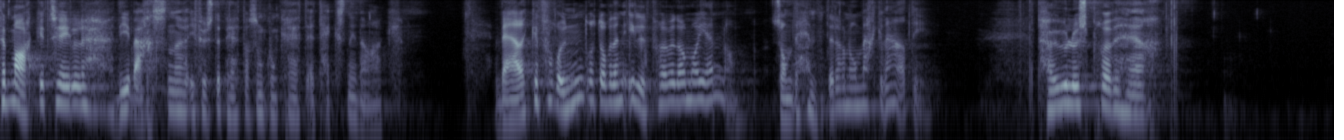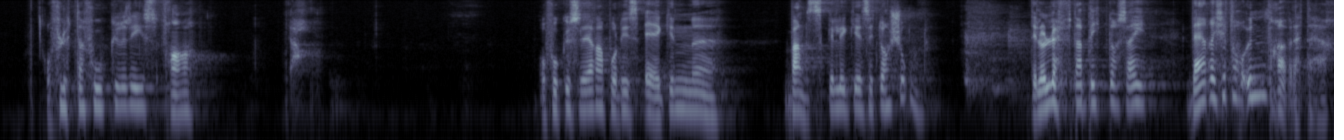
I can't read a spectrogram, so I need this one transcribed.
Tilbake til de versene i 1. Peter som konkret er teksten i dag. Vær ikke forundret over den ildprøve dere må igjennom, som det hendte dere noe merkverdig. Paulus prøver her å flytte fokuset deres fra ja, å fokusere på deres egen uh, vanskelige situasjon, til å løfte blikket og si Vær ikke forundra over dette her.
